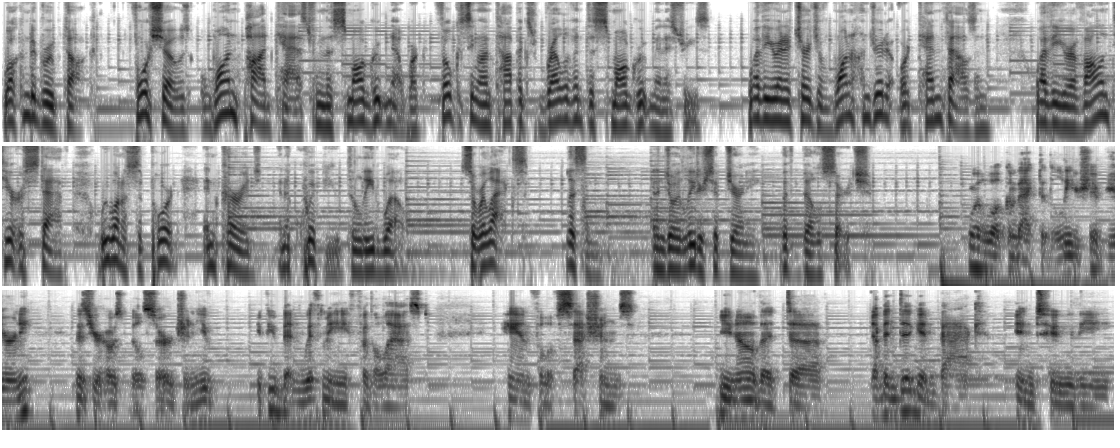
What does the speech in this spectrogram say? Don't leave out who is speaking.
Speaker 1: Welcome to Group Talk. Four shows, one podcast from the Small Group Network focusing on topics relevant to small group ministries. Whether you're in a church of 100 or 10,000, whether you're a volunteer or staff, we want to support, encourage, and equip you to lead well. So relax, listen, and enjoy Leadership Journey with Bill Search.
Speaker 2: Well, welcome back to the Leadership Journey. This is your host, Bill Search, and you've, if you've been with me for the last handful of sessions, you know that uh, I've been digging back into the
